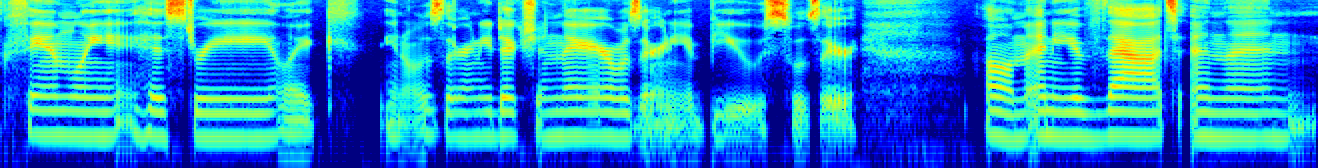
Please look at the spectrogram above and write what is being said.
family history, like you know, was there any addiction there? Was there any abuse? Was there um, any of that? And then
